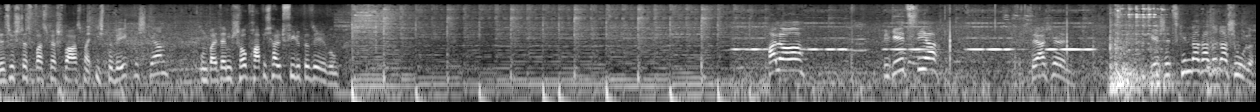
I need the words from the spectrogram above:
Das ist das, was mir Spaß macht. Ich bewege mich gern und bei dem Job habe ich halt viel Bewegung. Hallo, wie geht's dir? Sehr schön. Gehst du jetzt Kindergarten oder Schule?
